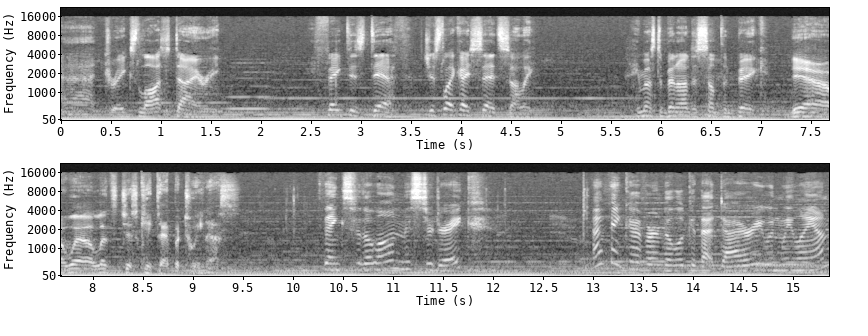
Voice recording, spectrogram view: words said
Ah, Drake's lost diary. He faked his death, just like I said, Sully. He must have been onto something big. Yeah, well, let's just keep that between us. Thanks for the loan, Mr. Drake. I think I've earned a look at that diary when we land.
